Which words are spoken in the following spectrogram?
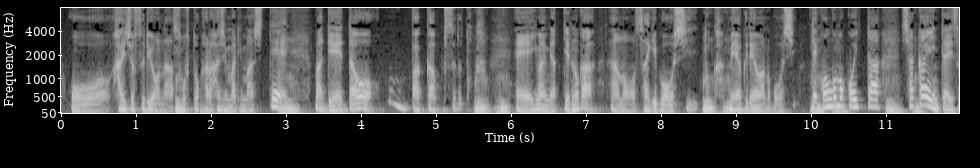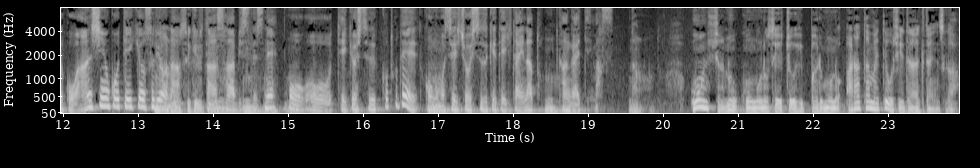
排除するようなソフトから始まりまして、うん、まあ、データをバックアップするとか、うんうん、えー、今やっているのがあの詐欺防止とか、迷惑電話の防止、で今後もこういった社会に対するこう安心をこう提供するような、サービスですね、を提供していくことで、今後も成長し続けていきたいなと考えています。なるほど。御社の今後の成長を引っ張るもの、改めて教えていただきたいんですが。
